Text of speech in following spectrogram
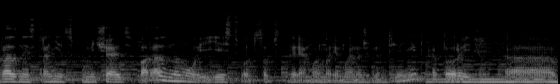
разные страницы помечаются по-разному, и есть вот, собственно говоря, Memory Management Unit, который э,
